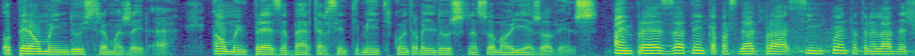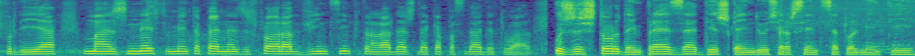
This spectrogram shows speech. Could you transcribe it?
opera uma indústria mageira. É uma empresa aberta recentemente com trabalhadores, na sua maioria jovens. A empresa tem capacidade para 50 toneladas por dia, mas neste momento apenas explora 25 toneladas da capacidade atual. O gestor da empresa diz que a indústria ressente-se atualmente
